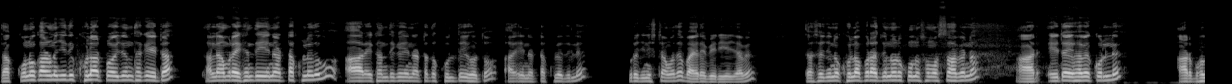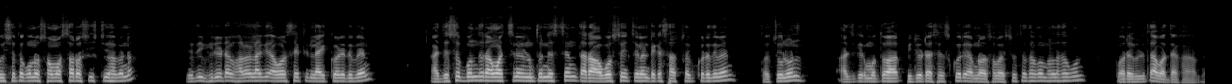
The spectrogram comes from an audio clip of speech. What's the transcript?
তা কোনো কারণে যদি খোলার প্রয়োজন থাকে এটা তাহলে আমরা এখান থেকে এই নাটটা খুলে দেবো। আর এখান থেকে এই নাটটা তো খুলতেই হতো। আর এই নাটটা খুলে দিলে পুরো জিনিসটা আমাদের বাইরে বেরিয়ে যাবে। তা সেই জন্য খোলা পড়ার জন্য কোনো সমস্যা হবে না। আর এইটা এইভাবে করলে আর ভবিষ্যতে কোনো সমস্যারও সৃষ্টি হবে না। যদি ভিডিওটা ভালো লাগে অবশ্যই একটি লাইক করে দেবেন। আর যেসব বন্ধুরা আমার চ্যানেল নতুন এসেছেন, তারা অবশ্যই চ্যানেলটিকে সাবস্ক্রাইব করে দেবেন। তো চলুন, আজকের মতো আর ভিডিওটা শেষ করি। আপনারা সবাই সুস্থ থাকুন, ভালো থাকুন। পরের ভিডিওতে আবার দেখা হবে।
